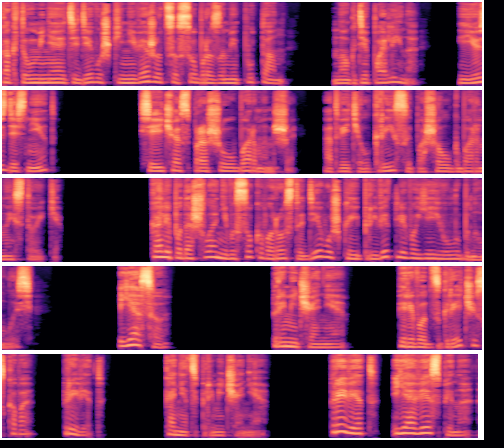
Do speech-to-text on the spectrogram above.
«Как-то у меня эти девушки не вяжутся с образами путан. Но где Полина? Ее здесь нет». «Сейчас спрошу у барменши», — ответил Крис и пошел к барной стойке. Кали подошла невысокого роста девушка и приветливо ей улыбнулась. «Ясо». Примечание. Перевод с греческого «Привет». Конец примечания. «Привет, я Веспина.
